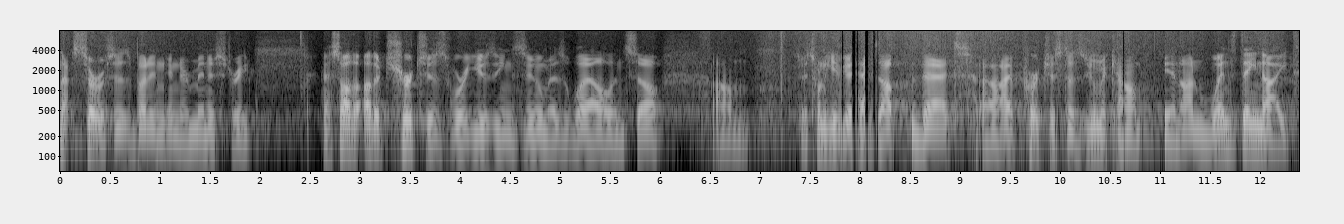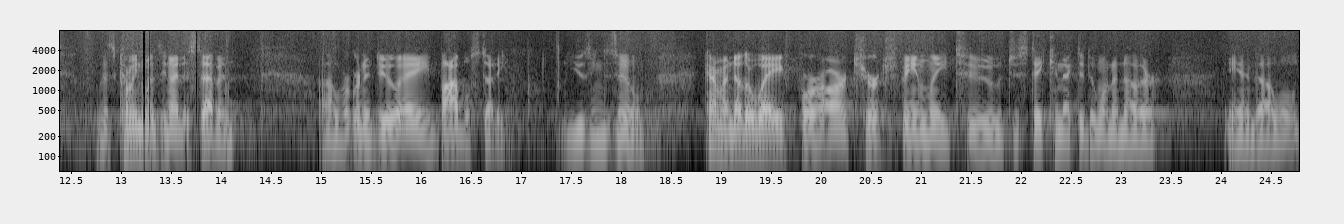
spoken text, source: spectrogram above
not services, but in, in their ministry. I saw that other churches were using Zoom as well. And so um, just want to give you a heads up that uh, I've purchased a Zoom account. And on Wednesday night, this coming Wednesday night at 7, uh, we're going to do a Bible study using Zoom. Kind of another way for our church family to just stay connected to one another. And uh, we'll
